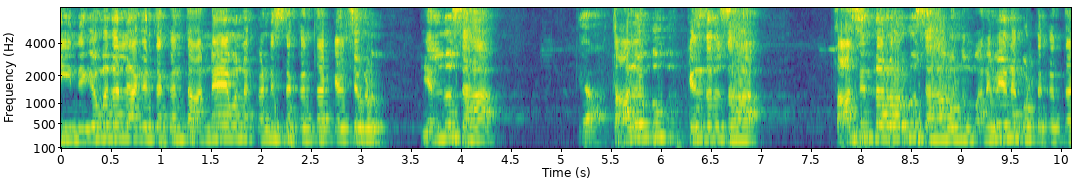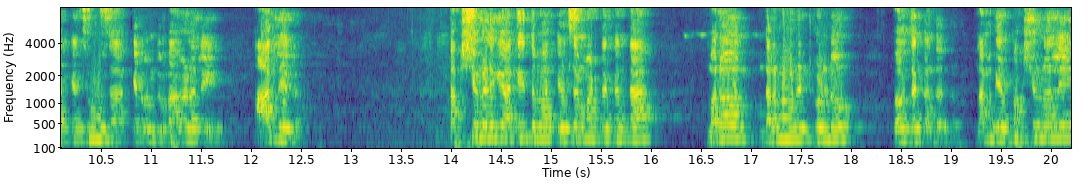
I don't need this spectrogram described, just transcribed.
ಈ ನಿಗಮದಲ್ಲಿ ಆಗಿರ್ತಕ್ಕಂಥ ಅನ್ಯಾಯವನ್ನು ಖಂಡಿಸ್ತಕ್ಕಂಥ ಕೆಲಸಗಳು ಎಲ್ಲೂ ಸಹ, ತಾಲೂಕು ಕೇಂದ್ರದಲ್ಲೂ ಸಹ ತಹಸೀಲ್ದಾರ್ ಅವ್ರಿಗೂ ಸಹ ಒಂದು ಮನವಿಯನ್ನು ಕೊಡ್ತಕ್ಕಂಥ ಕೆಲಸಗಳು ಸಹ ಕೆಲವೊಂದು ಭಾಗಗಳಲ್ಲಿ ಆಗ್ಲಿಲ್ಲ. ಪಕ್ಷಗಳಿಗೆ ಅತೀತವಾಗಿ ಕೆಲಸ ಮಾಡ್ತಕ್ಕಂಥ ಮನೋಧರ್ಮವನ್ನು ಇಟ್ಕೊಂಡು ಹೋಗ್ತಕ್ಕಂಥದ್ದು. ನಮಗೆ ಪಕ್ಷಗಳಲ್ಲಿ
